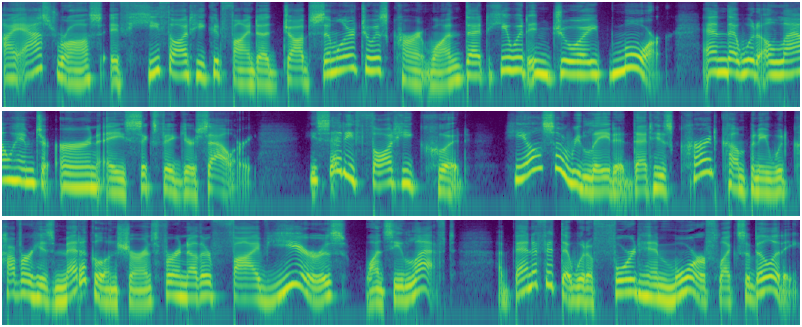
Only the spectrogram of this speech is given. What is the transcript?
I asked Ross if he thought he could find a job similar to his current one that he would enjoy more and that would allow him to earn a six figure salary. He said he thought he could. He also related that his current company would cover his medical insurance for another five years once he left, a benefit that would afford him more flexibility.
